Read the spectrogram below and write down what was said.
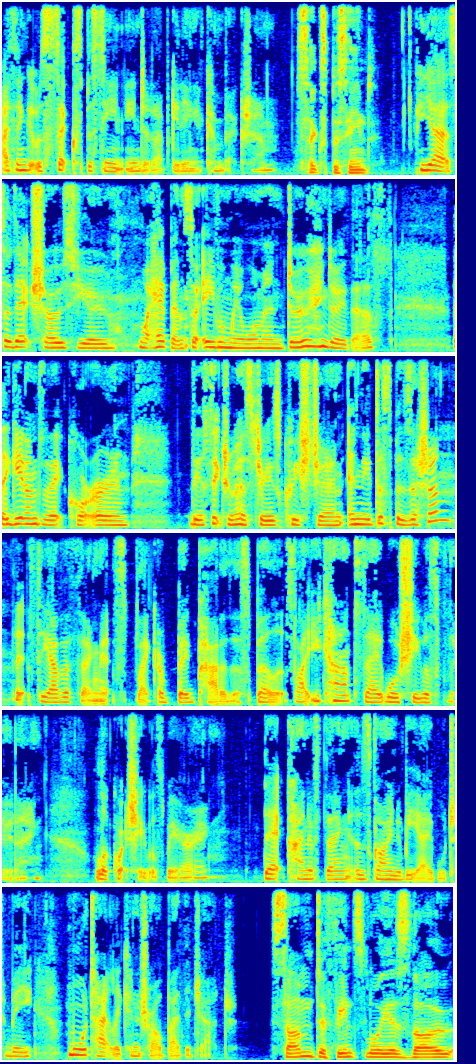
I think it was 6% ended up getting a conviction. 6%? Yeah, so that shows you what happens. So, even when women do do this, they get into that courtroom their sexual history is questioned and their disposition. That's the other thing that's like a big part of this bill. It's like you can't say, well, she was flirting. Look what she was wearing. That kind of thing is going to be able to be more tightly controlled by the judge. Some defence lawyers, though,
